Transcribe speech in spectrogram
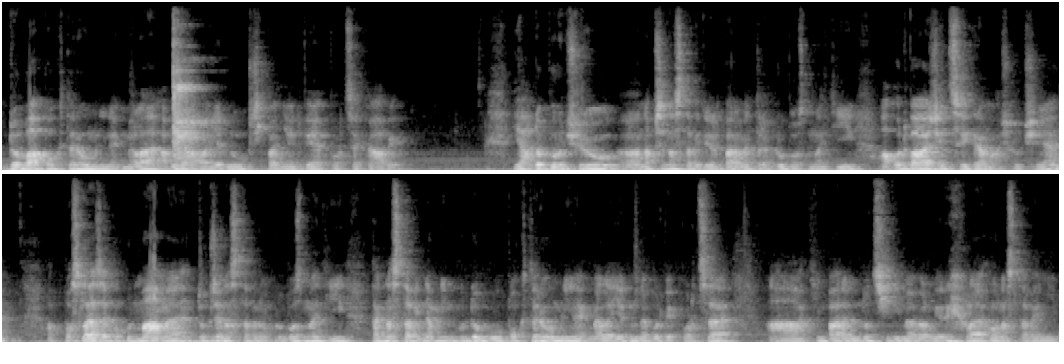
doba, po kterou mlínek mele a vydává jednu, případně dvě porce kávy. Já doporučuji eh, napřed nastavit jeden parametr hrubost mletí a odvážit si gramáž ručně. A posléze, pokud máme dobře nastavenou hrubost mletí, tak nastavit na mlínku dobu, po kterou mlínek mele jednu nebo dvě porce a tím pádem docílíme velmi rychlého nastavení.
